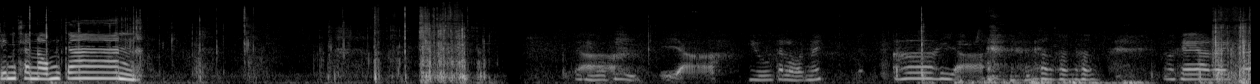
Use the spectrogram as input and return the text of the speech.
กินขนมกัน Yeah. หิวตลอดไหม Ah, yeah. โอเค อะไรคะ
